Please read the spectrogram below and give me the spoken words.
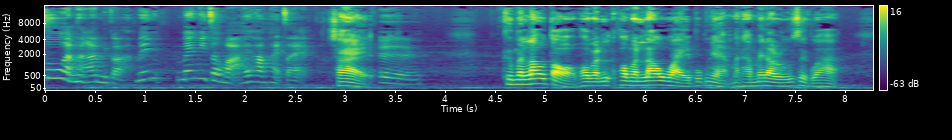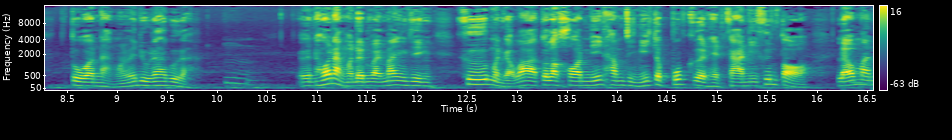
สู้กันทั้งอันดีกว่า ไม่ไม่มีจังหวะให้พักหายใจอะใช่ เออ คือมันเล่าต่อพอมันพอมันเล่าไวปุ๊บเนี่ย มันทำให้เรารู้สึกว่า ตัวหนังมันไม่ดูน่าเบื่อ อืมเออเพราะหนังมันเดินไวมากจริงๆ คือเหมือนกับว่าตัวละครนี้ทำสิ่งนี้จบปุ๊บเกิดเหตุการณ์นี้ขึ้นต่อ แล้วมัน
